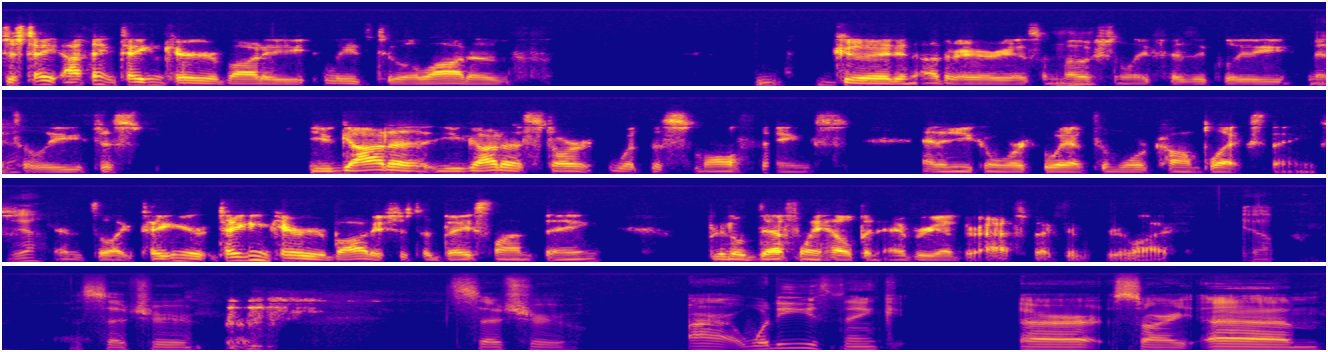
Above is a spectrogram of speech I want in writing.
just take i think taking care of your body leads to a lot of good in other areas Mhm. emotionally physically mentally just you gotta you gotta start with the small things and then you can work your way up to more complex things Yeah. and so like taking your taking care of your body is just a baseline thing but it'll definitely help in every other aspect of your life Yep. That's so true. That's so true. All right, what do you think or sorry, um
